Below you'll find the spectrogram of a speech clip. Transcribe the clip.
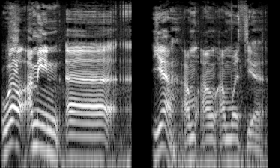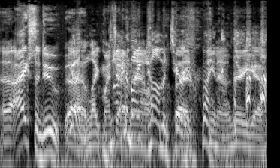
Well, I mean, uh, yeah, I'm, I'm I'm with you. Uh, I actually do uh, like my job Dynamite now. commentary. but, you know, there you go.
